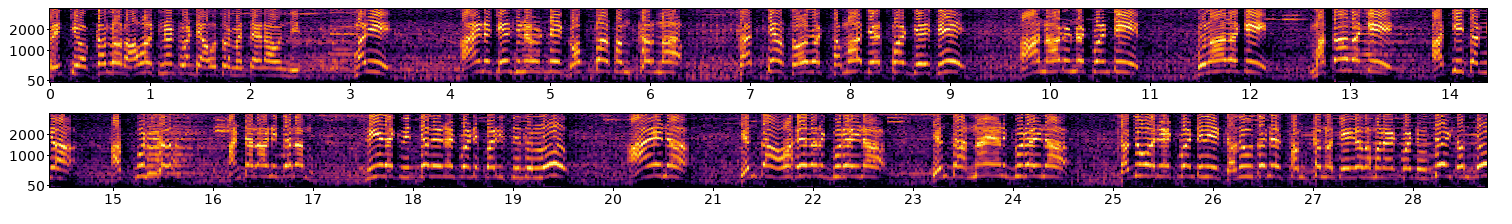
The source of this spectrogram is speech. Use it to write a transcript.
ప్రతి ఒక్కరిలో రావాల్సినటువంటి అవసరం ఎంతైనా ఉంది. మరి ఆయన చేసినటువంటి గొప్ప సంస్కరణ సత్య శోధక సమాజ్ ఏర్పాటు చేసి ఆనాడున్నటువంటి కులాలకి మతాలకి అతీతంగా అస్పృశ్య అంటరానితనం స్త్రీలకు విద్య లేనటువంటి పరిస్థితుల్లో ఆయన ఎంత అవహేళనకు గురైనా ఎంత అన్యాయానికి గురైనా చదువు అనేటువంటిది చదువుతోనే సంస్కరణ చేయగలమనేటువంటి ఉద్దేశంతో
